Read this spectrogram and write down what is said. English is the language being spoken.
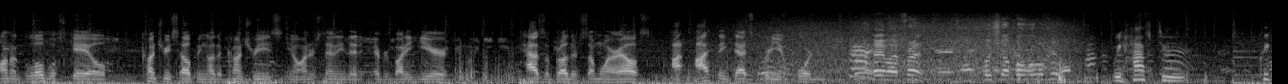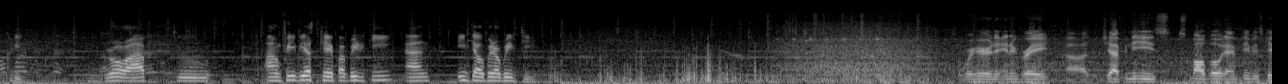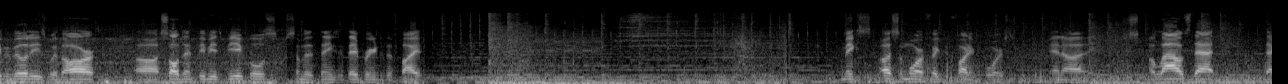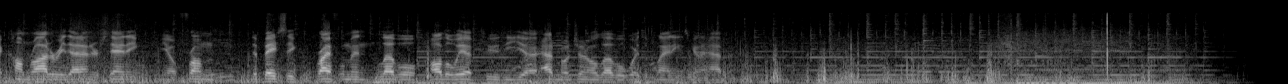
on a global scale, countries helping other countries, you know, understanding that everybody here has a brother somewhere else. I, I think that's pretty important. Hey, my friend, push up a little bit. We have to quickly grow up to amphibious capability and interoperability. So we're here to integrate uh, the Japanese small boat amphibious capabilities with our uh, assault amphibious vehicles, some of the things that they bring to the fight. Makes us a more effective fighting force and uh, just allows that, that camaraderie, that understanding, you know, from the basic rifleman level all the way up to the uh, Admiral General level where the planning is going to happen.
